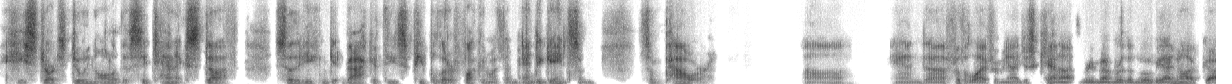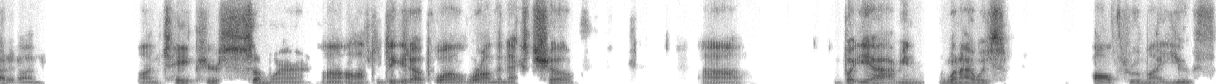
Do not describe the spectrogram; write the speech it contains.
he starts doing all of this satanic stuff so that he can get back at these people that are fucking with him and to gain some some power. Uh, and uh, for the life of me, I just cannot remember the movie. I know I've got it on on tape here somewhere. Uh, I'll have to dig it up while we're on the next show. Uh, but yeah, I mean, when I was all through my youth,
